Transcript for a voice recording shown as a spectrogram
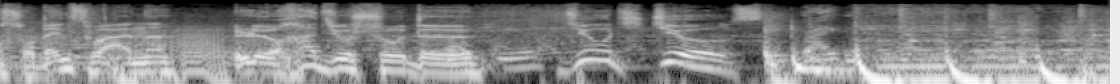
sur Dance One, le radio show de Huge Jules. Right now.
